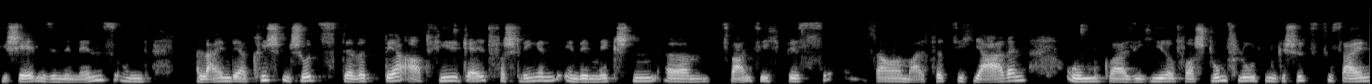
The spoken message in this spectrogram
die Schäden sind immens und allein der Küstenschutz, der wird derart viel Geld verschlingen in den nächsten ähm, 20 bis, sagen wir mal, 40 Jahren, um quasi hier vor Sturmfluten geschützt zu sein,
